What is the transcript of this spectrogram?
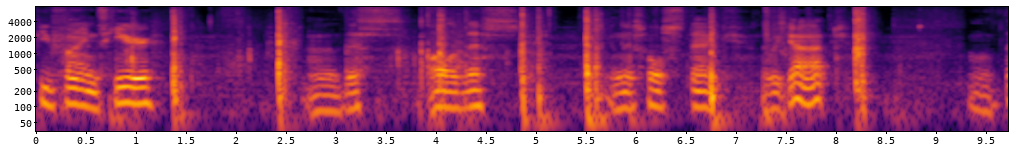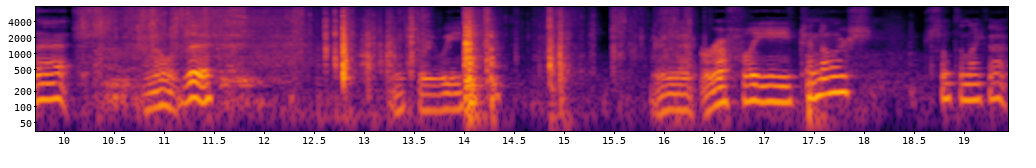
few finds here. Uh, this, all of this, and this whole stack that we got all of that and all of this. Actually, we in that roughly $10, something like that.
